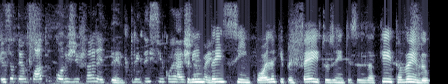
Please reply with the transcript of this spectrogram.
Esse eu tenho quatro cores diferentes dele. 35 reais também. 35. Olha que perfeito, gente. Esses aqui, tá vendo?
